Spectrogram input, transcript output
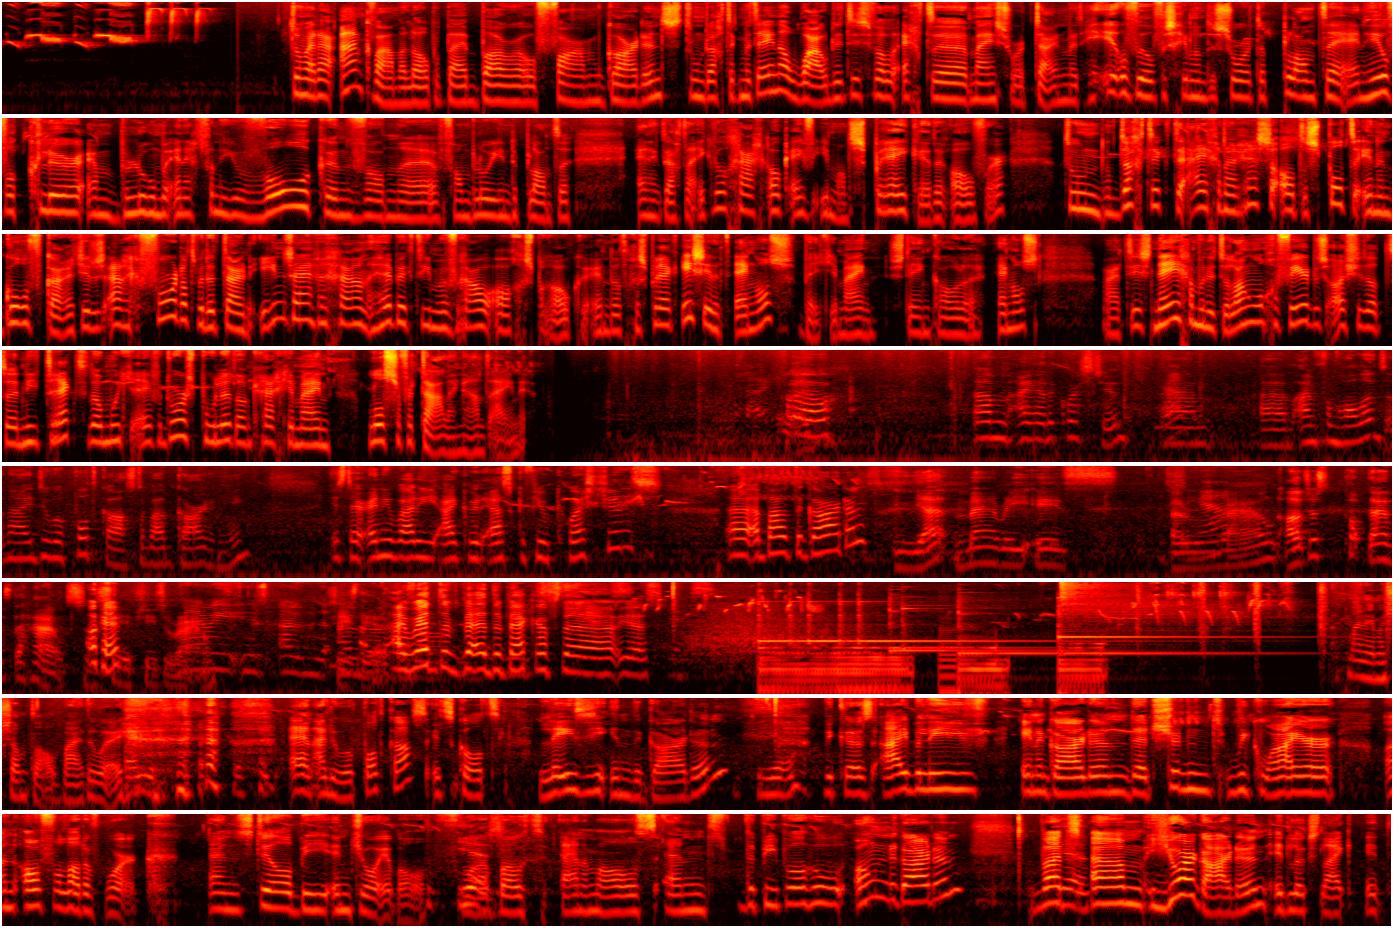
Toen wij daar aankwamen lopen bij Barrow Farm Gardens, toen dacht ik meteen al: wauw, dit is wel echt uh, mijn soort tuin. Met heel veel verschillende soorten planten en heel veel kleur en bloemen. En echt van die wolken van, uh, van bloeiende planten. En ik dacht, nou, ik wil graag ook even iemand spreken erover. Toen dacht ik de eigenaresse al te spotten in een golfkarretje. Dus eigenlijk voordat we de tuin in zijn gegaan, heb ik die mevrouw al gesproken. En dat gesprek is in het Engels, een beetje mijn steenkolen Engels. Maar het is negen minuten lang ongeveer. Dus als je dat uh, niet trekt, dan moet je even doorspoelen. Dan krijg je mijn losse vertaling aan het einde. Hello. Um, I had a question. Um, um, I'm from Holland and I do a podcast about gardening. Is there anybody I could ask a few questions uh, about the garden? Yeah, Mary is around. I'll just pop down to the house and Okay. see if she's around. Mary is own the She's owner. the I read the, garden. ba- the back of the. Yes, Yes. My name is Chantal, by the way. and I do a podcast. It's called Lazy in the Garden Yeah. because I believe in a garden that shouldn't require an awful lot of work and still be enjoyable for Yes. both animals and the people who own the garden. But Yeah. um, your garden, it looks like it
